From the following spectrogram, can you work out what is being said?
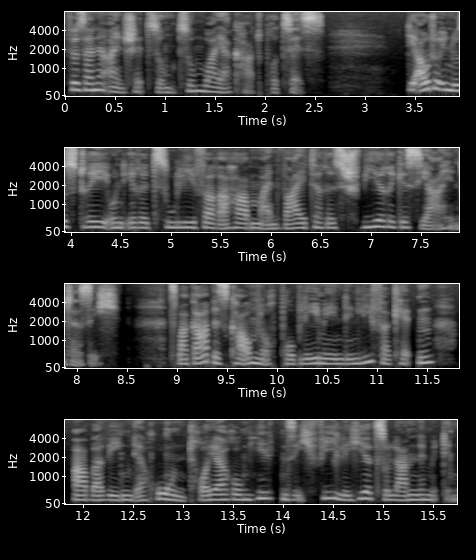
für seine Einschätzung zum Wirecard-Prozess. Die Autoindustrie und ihre Zulieferer haben ein weiteres schwieriges Jahr hinter sich. Zwar gab es kaum noch Probleme in den Lieferketten, aber wegen der hohen Teuerung hielten sich viele hierzulande mit dem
